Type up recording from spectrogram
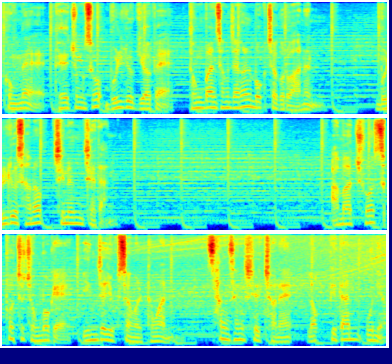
국내 대중소 물류기업의 동반 성장을 목적으로 하는 물류산업진흥재단. 아마추어 스포츠 종목의 인재 육성을 통한 상생 실천의 럭비단 운영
